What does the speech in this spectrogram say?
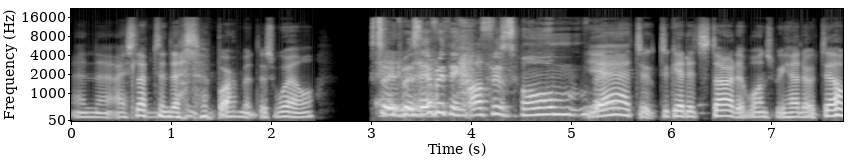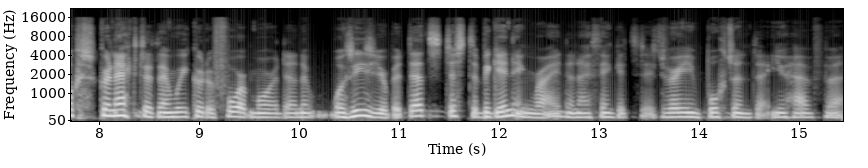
and uh, I slept in that apartment as well. So and, it was uh, everything office, home. Yeah, to, to get it started. Once we had hotels connected and we could afford more, then it was easier. But that's just the beginning, right? And I think it's it's very important that you have uh,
